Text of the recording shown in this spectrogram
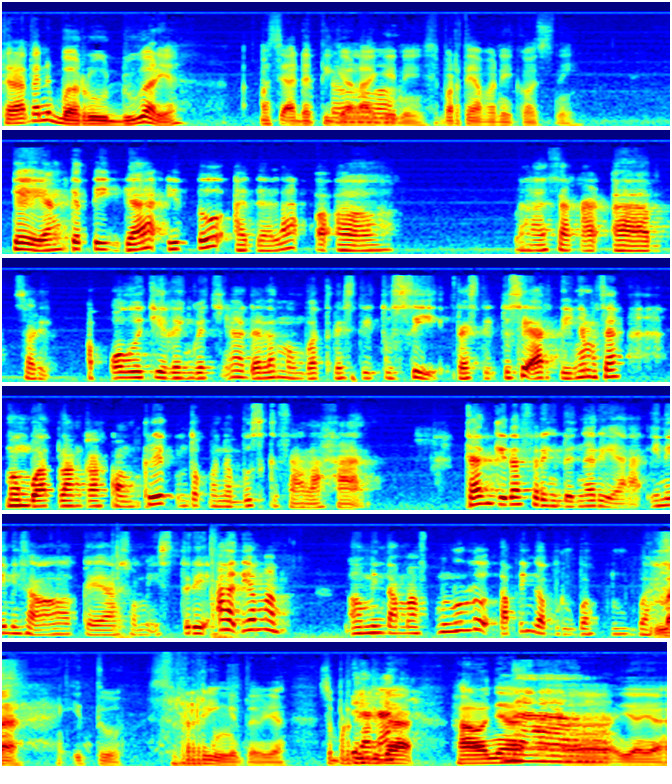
ternyata ini baru dua ya. Masih ada tiga Betul. lagi nih. Seperti apa nih coach nih? Oke, yang ketiga itu adalah uh, uh, bahasa uh, sorry, apology language-nya adalah membuat restitusi. Restitusi artinya misalnya membuat langkah konkret untuk menebus kesalahan. Kan kita sering dengar ya, ini misalnya kayak suami istri, ah dia mah uh, minta maaf melulu tapi nggak berubah-berubah. Nah, itu sering itu ya. Seperti Ya kan? juga halnya Nah. eh, iya ya.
